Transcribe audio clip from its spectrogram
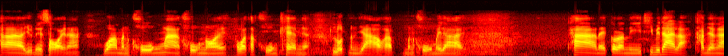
ถ้าอยู่ในซอยนะ ว่ามันโค้งมากโค้งน้อย เพราะว่าถ้าโค้งแคบเนี่ยรถมันยาวครับ มันโค้งไม่ได้ ถ้าในกรณีที่ไม่ได้ล่ะทำยังไง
